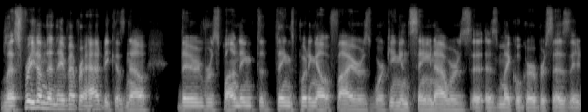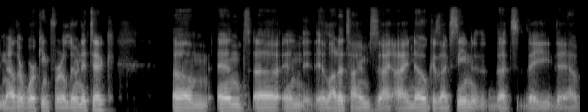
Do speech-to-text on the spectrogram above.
less freedom than they've ever had because now they're responding to things putting out fires working insane hours as michael gerber says they now they're working for a lunatic. Um, and uh, and a lot of times i, I know because i've seen that they they have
